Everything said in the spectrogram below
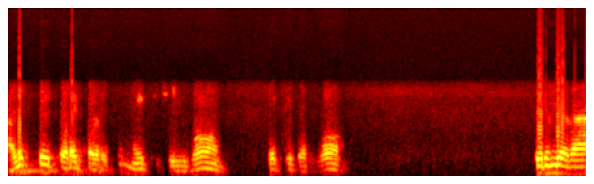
அழுத்தை குறைப்பதற்கு முயற்சி செய்வோம் வெற்றி பெறுவோம். புரிஞ்சதா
